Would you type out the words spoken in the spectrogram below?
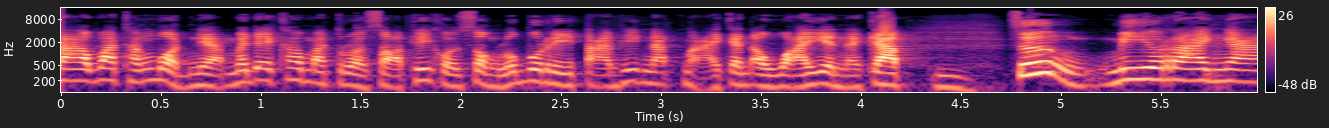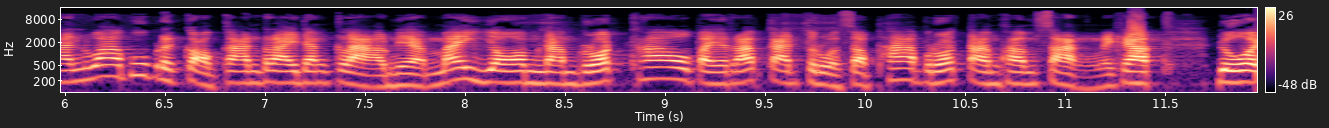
ทราบว่าทั้งหมดเนี่ยไม่ได้เข้ามาตรวจสอบที่ขนส่งลบบุรีตามที่นัดหมายกันเอาไว้นะครับ ซึ่งมีรายงานว่าผู้ประกอบการรายดังกล่าวเนี่ยไม่ยอมนำรถเข้าไปรับการตรวจสภาพรถตามคำสั่งนะครับ โดย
